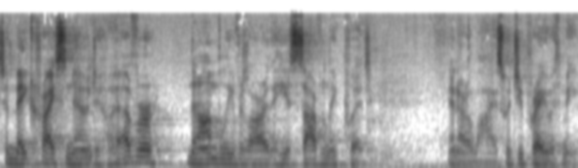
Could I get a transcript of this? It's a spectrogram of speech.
to make Christ known to whoever the non believers are that He has sovereignly put in our lives. Would you pray with me?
